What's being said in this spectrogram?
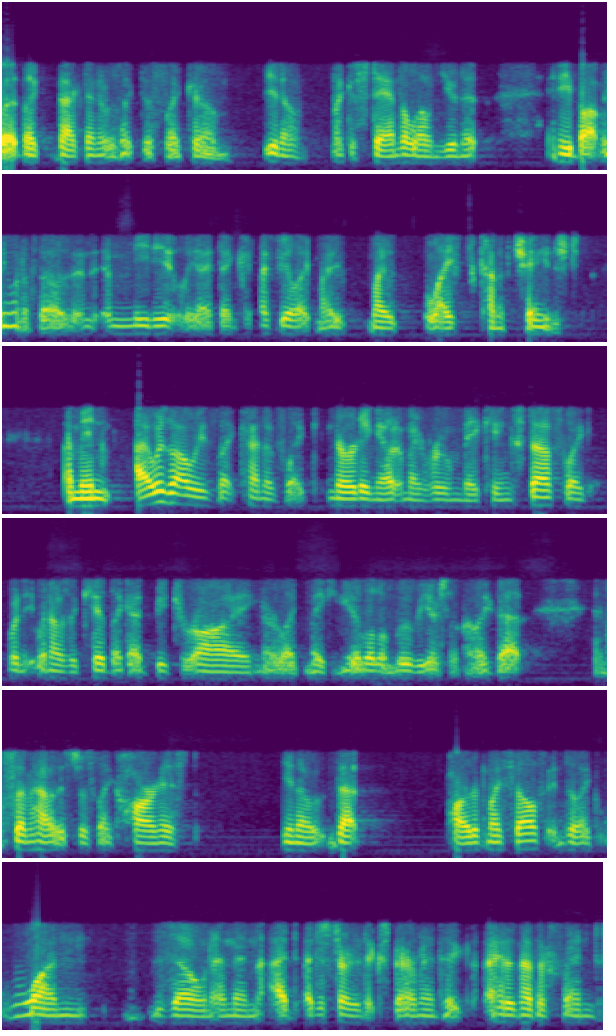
but like back then it was like this like um you know like a standalone unit and he bought me one of those and immediately i think i feel like my my life kind of changed i mean i was always like kind of like nerding out in my room making stuff like when when i was a kid like i'd be drawing or like making a little movie or something like that and somehow it's just like harnessed you know that part of myself into like one zone and then i i just started experimenting i had another friend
